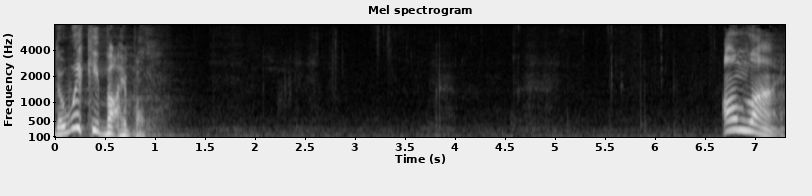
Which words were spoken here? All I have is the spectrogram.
the Wiki Bible. Online.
